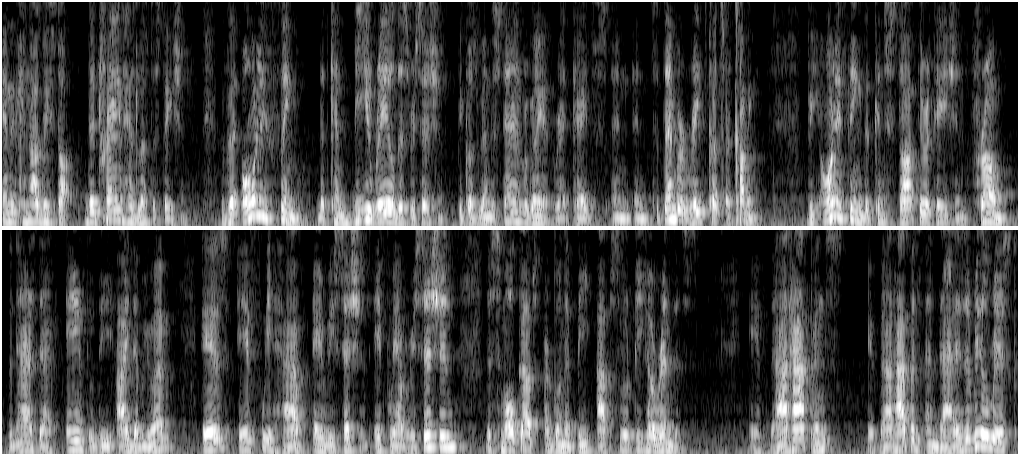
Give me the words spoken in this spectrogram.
and it cannot be stopped. The train has left the station. The only thing that can derail this recession, because we understand we're going to get rate cuts in, in September, rate cuts are coming. The only thing that can stop the rotation from the NASDAQ into the IWM is if we have a recession. If we have a recession, the small caps are going to be absolutely horrendous. If that happens, if that happens, and that is a real risk,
